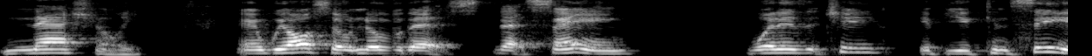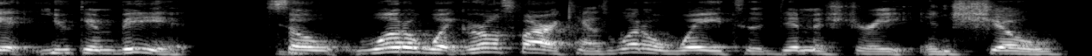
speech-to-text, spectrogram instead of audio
nationally. And we also know that that saying, what is it, Chief? If you can see it, you can be it. So what a way, girls fire camps, what a way to demonstrate and show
